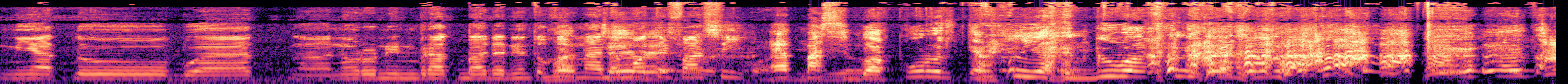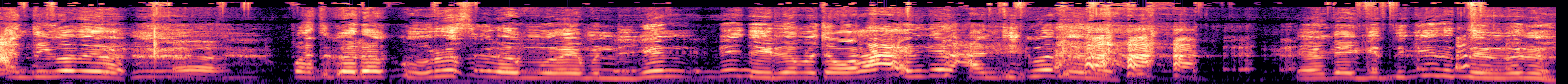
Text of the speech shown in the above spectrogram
niat tuh buat uh, nurunin berat badan itu Buat karena ada cewek. motivasi? Eh pas gua kurus cewek ninggalin gua kan. Anjing gua itu anjing gua tuh. Pas gua udah kurus udah mulai mendingan dia jadi sama cowok lain kan anjing gua tuh. Yang kayak gitu-gitu tuh aduh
